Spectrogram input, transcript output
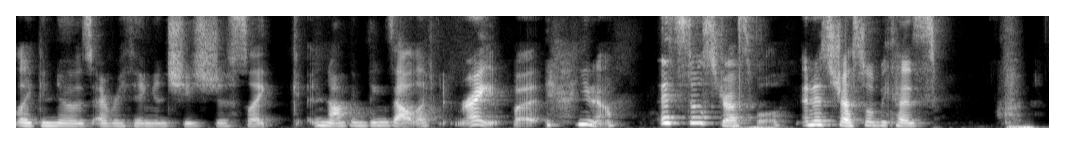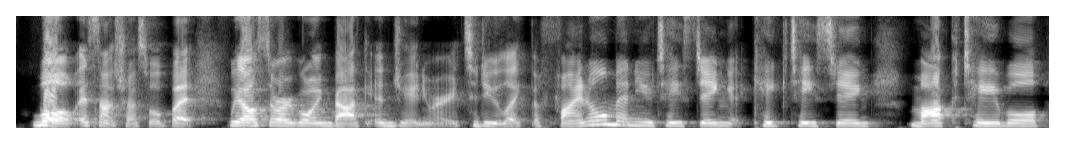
like knows everything and she's just like knocking things out left and right. But you know, it's still stressful, and it's stressful because, well, it's not stressful, but we also are going back in January to do like the final menu tasting, cake tasting, mock table,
